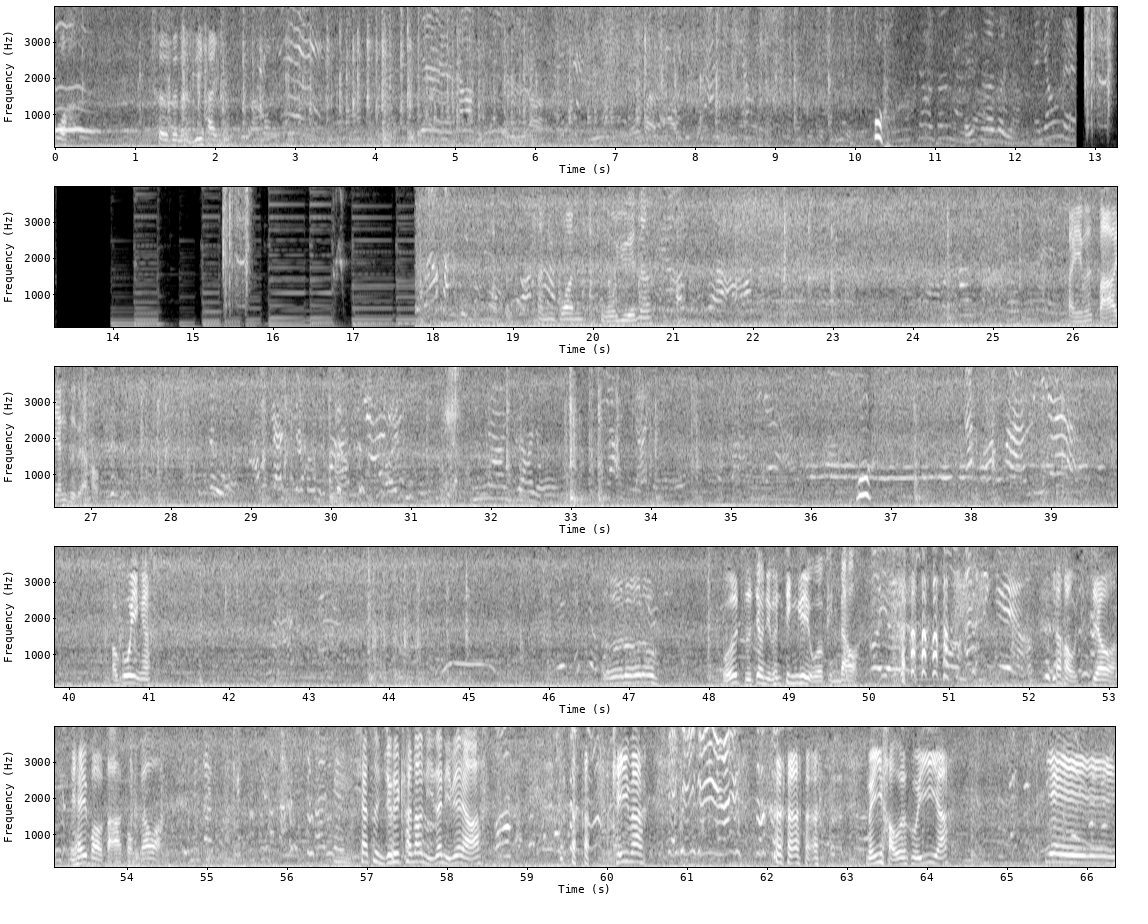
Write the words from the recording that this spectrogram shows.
哇！车真的很厉害。过瘾啊！咯咯咯！我是叫你们订阅我的频道啊！哈哈哈哈哈！订阅啊！这 好笑啊！你还帮我打广告啊？下次你就会看到你在里面了啊！可以吗？可以可以可以！哈哈哈哈哈！美好的回忆啊！耶！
